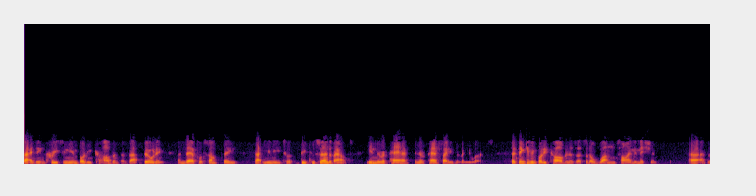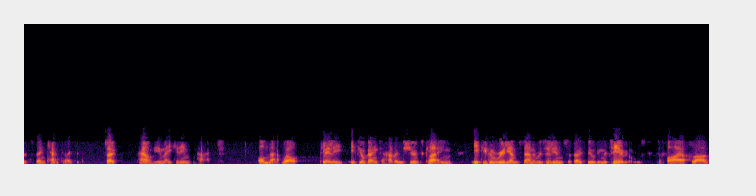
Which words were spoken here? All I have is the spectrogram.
that is increasing the embodied carbon of that building, and therefore something that you need to be concerned about in the repair in the repair phase of any works. So think of embodied carbon as a sort of one-time emission uh, that's then calculated. So how do you make an impact on that? Well, clearly, if you're going to have an insurance claim, if you can really understand the resilience of those building materials to fire, flood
